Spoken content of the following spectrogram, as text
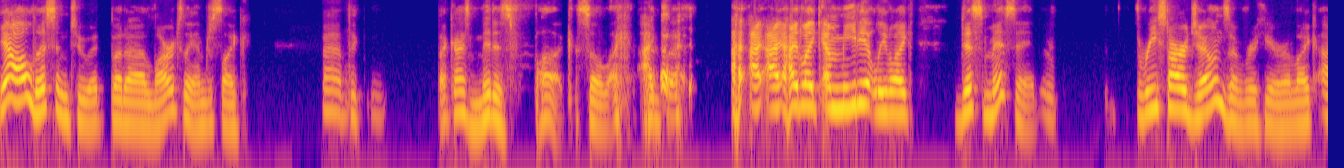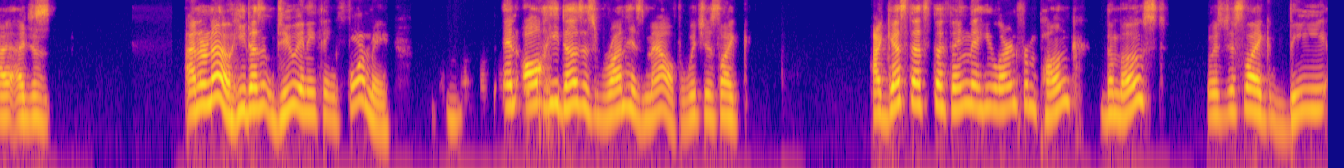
yeah, I'll listen to it, but uh largely I'm just like uh, the that guy's mid as fuck. So like I I, I I like immediately like dismiss it three star Jones over here. Like I, I just I don't know. He doesn't do anything for me. And all he does is run his mouth, which is like I guess that's the thing that he learned from Punk the most was just like be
